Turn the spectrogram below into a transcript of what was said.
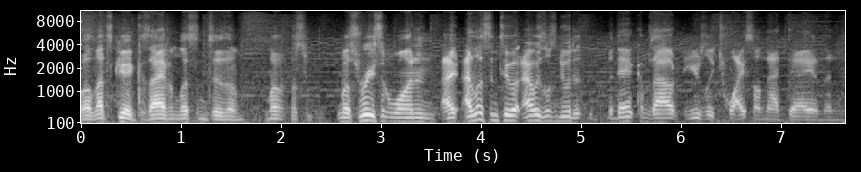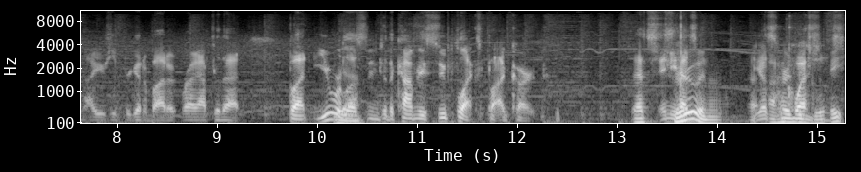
Well, that's good because I haven't listened to the most most recent one, and I, I listen to it. I always listen to it the day it comes out, usually twice on that day, and then I usually forget about it right after that. But you were Yeah. listening to the Comedy Suplex podcast. That's And you true. some- and you I heard questions.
